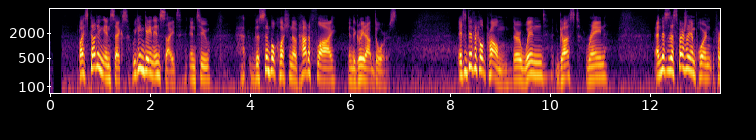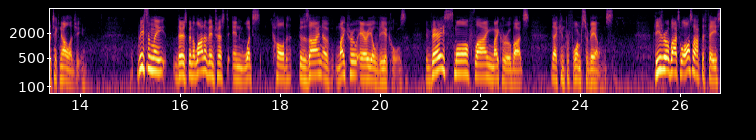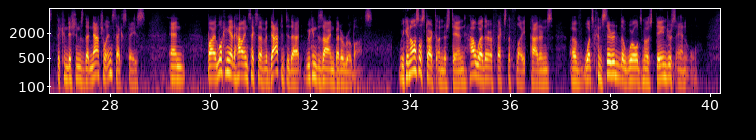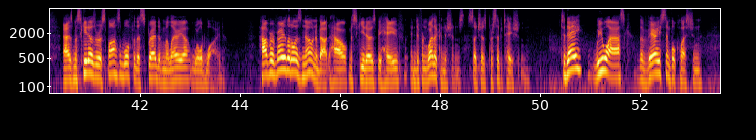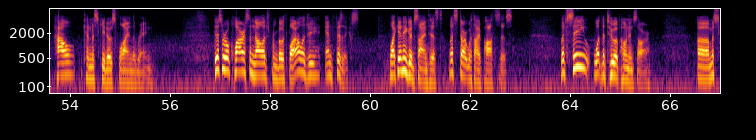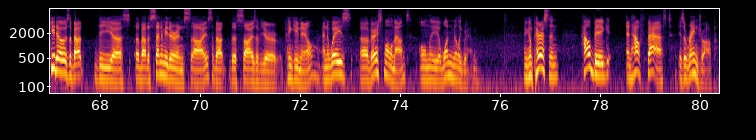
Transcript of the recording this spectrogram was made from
By studying insects, we can gain insight into the simple question of how to fly in the great outdoors. It's a difficult problem. There are wind, gust, rain, and this is especially important for technology. Recently, there's been a lot of interest in what's called the design of micro-aerial vehicles, very small flying microrobots that can perform surveillance. These robots will also have to face the conditions that natural insects face, and by looking at how insects have adapted to that, we can design better robots. We can also start to understand how weather affects the flight patterns of what's considered the world's most dangerous animal, as mosquitoes are responsible for the spread of malaria worldwide. However, very little is known about how mosquitoes behave in different weather conditions, such as precipitation. Today, we will ask the very simple question, how can mosquitoes fly in the rain? This will require some knowledge from both biology and physics. Like any good scientist, let's start with a hypothesis. Let's see what the two opponents are. Uh, mosquito is about, the, uh, about a centimeter in size, about the size of your pinky nail, and it weighs a very small amount, only one milligram. In comparison, how big and how fast is a raindrop?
